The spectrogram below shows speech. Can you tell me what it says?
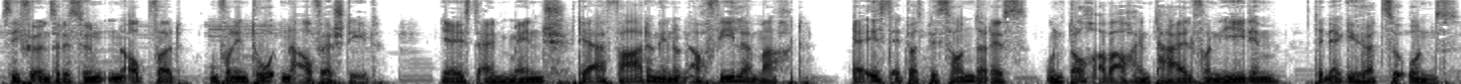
sich für unsere Sünden opfert und von den Toten aufersteht. Er ist ein Mensch, der Erfahrungen und auch Fehler macht. Er ist etwas Besonderes und doch aber auch ein Teil von jedem, denn er gehört zu uns.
